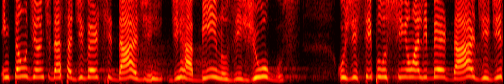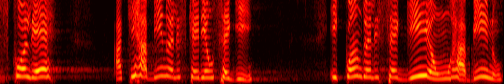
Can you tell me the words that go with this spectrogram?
Então, diante dessa diversidade de rabinos e julgos, os discípulos tinham a liberdade de escolher a que rabino eles queriam seguir. E quando eles seguiam um rabino,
